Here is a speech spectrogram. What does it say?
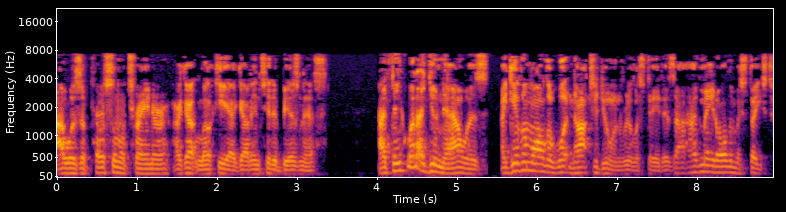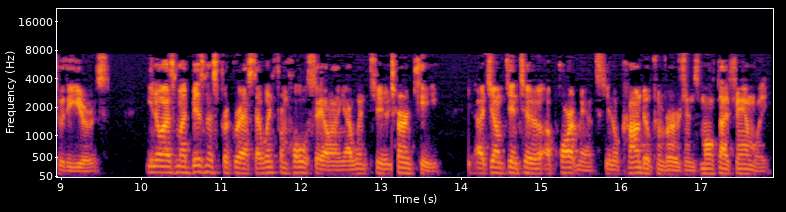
I was a personal trainer. I got lucky. I got into the business. I think what I do now is I give them all the what not to do in real estate. Is I've made all the mistakes through the years. You know, as my business progressed, I went from wholesaling, I went to turnkey, I jumped into apartments, you know, condo conversions, multifamily.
